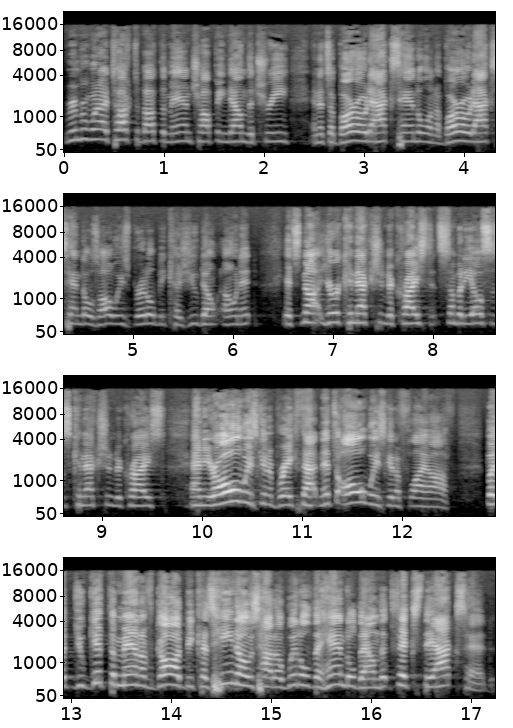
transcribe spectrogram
Remember when I talked about the man chopping down the tree, and it's a borrowed axe handle, and a borrowed axe handle is always brittle because you don't own it? It's not your connection to Christ, it's somebody else's connection to Christ, and you're always going to break that, and it's always going to fly off. But you get the man of God because he knows how to whittle the handle down that fixed the axe head.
